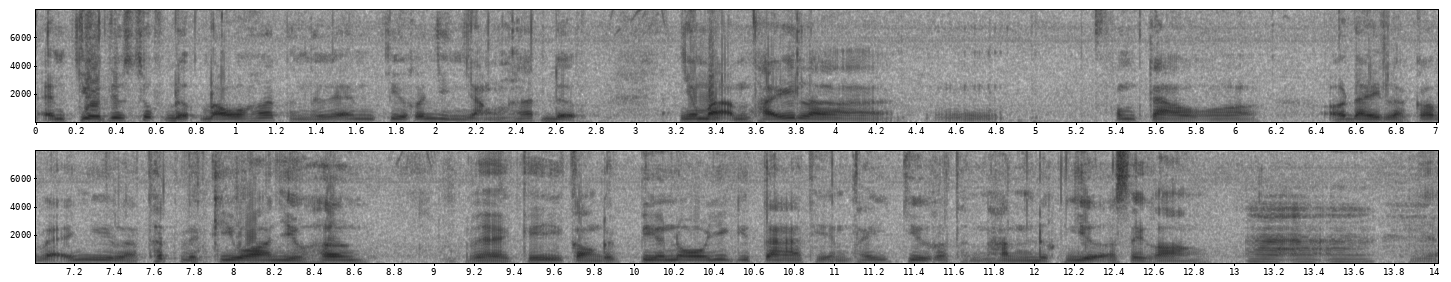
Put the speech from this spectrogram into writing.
Em chưa tiếp xúc được đâu hết thành thử em chưa có nhìn nhận hết được. Nhưng mà em thấy là ừ, phong trào ở đây là có vẻ như là thích về keyboard nhiều hơn. Về cái còn cái piano với guitar thì em thấy chưa có thịnh hành được như ở Sài Gòn. À, à, à. Dạ.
